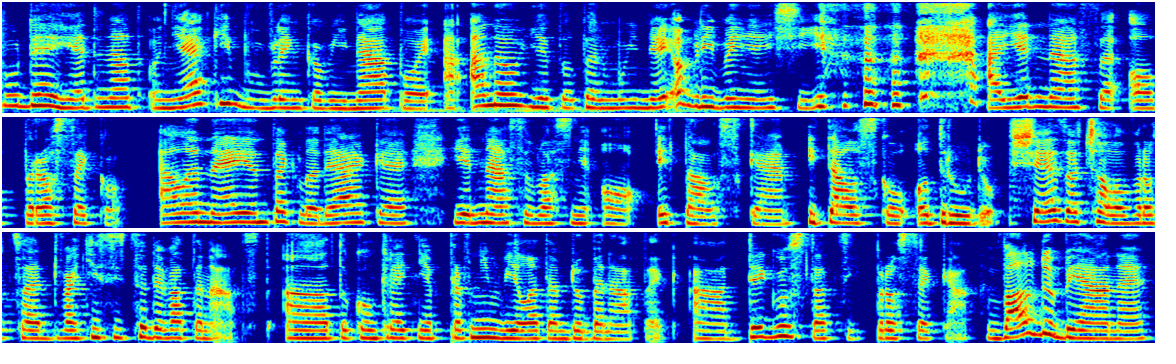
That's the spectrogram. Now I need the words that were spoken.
bude jednat o nějaký bublinkový nápoj a ano, je to ten můj nejoblíbenější a jedná se o Prosecco. Ale ne jen tak ledáké, jedná se vlastně o italské, italskou odrůdu. Vše začalo v roce 2019 a to konkrétně prvním výletem do Benátek a degustací proseka Valdobiane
